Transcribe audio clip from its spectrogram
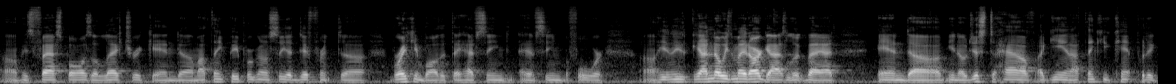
Um, his fastball is electric, and um, I think people are going to see a different uh, breaking ball that they have seen have seen before. Uh, he, he- I know he's made our guys look bad, and uh, you know just to have again, I think you can't put a,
